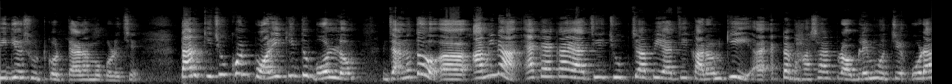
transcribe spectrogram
ভিডিও শ্যুট করতে আরম্ভ করেছে। তার কিছুক্ষণ পরেই কিন্তু বলল জানো তো আমি না একা একাই আছি চুপচাপই আছি কারণ কি একটা ভাষার প্রবলেম হচ্ছে ওরা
